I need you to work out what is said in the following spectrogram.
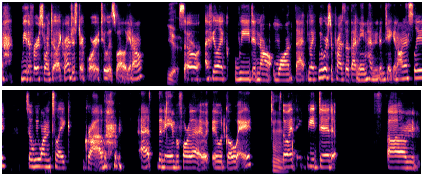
be the first one to like register for it too, as well, you know? Yeah. So I feel like we did not want that. Like we were surprised that that name hadn't been taken, honestly. So we wanted to like grab at the name before that it, it would go away. Mhm. So I think we did um,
